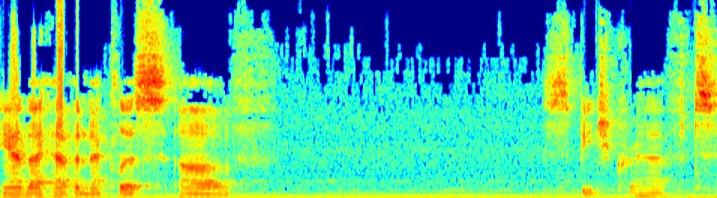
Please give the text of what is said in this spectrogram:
and I have a necklace of Speechcraft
